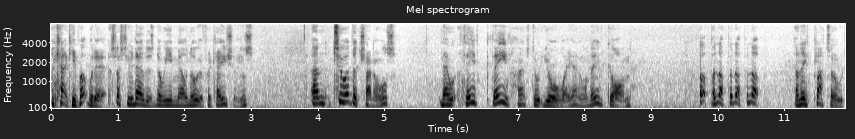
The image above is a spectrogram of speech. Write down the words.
I can't keep up with it especially now there's no email notifications. And two other channels now they've they've had to do it your way hang on they've gone up and up and up and up and they've plateaued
